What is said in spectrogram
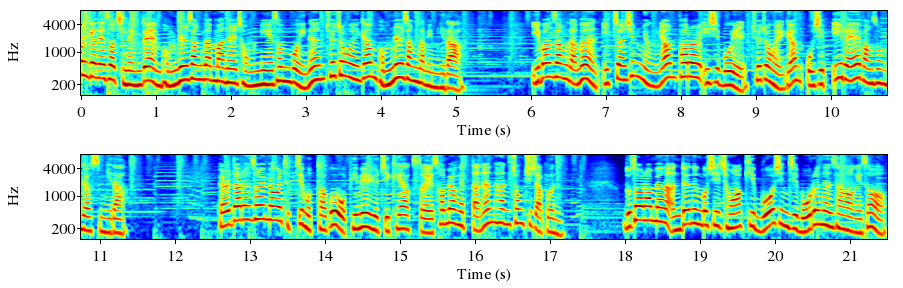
최종 의견에서 진행된 법률 상담만을 정리해 선보이는 최종 의견 법률 상담입니다. 이번 상담은 2016년 8월 25일 최종 의견 51회에 방송되었습니다. 별다른 설명을 듣지 못하고 비밀 유지 계약서에 서명했다는 한 청취자분. 누설하면 안 되는 것이 정확히 무엇인지 모르는 상황에서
